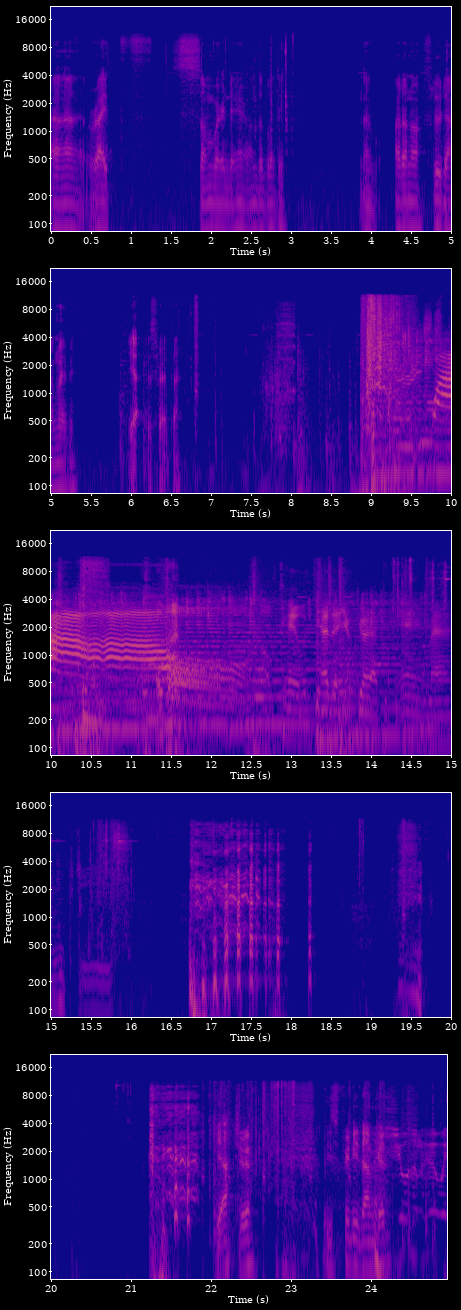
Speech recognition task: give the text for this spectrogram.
Uh, right somewhere there on the body. No, I don't know. Flew down, maybe. Yeah, it's right there. Wow! Okay. Okay, we get it. You're good at the game, man. Jeez. Yeah, true. He's pretty damn good. Show them who we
